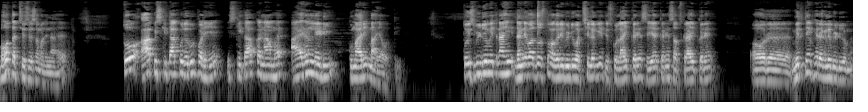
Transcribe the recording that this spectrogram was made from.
बहुत अच्छे से समझना है तो आप इस किताब को ज़रूर पढ़िए। इस किताब का नाम है आयरन लेडी कुमारी मायावती। तो इस वीडियो में इतना ही। धन्यवाद दोस्तों। अगर ये वीडियो अच्छी लगी तो इसको लाइक करें शेयर करें सब्सक्राइब करें। और मिलते हैं फिर अगले वीडियो में।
